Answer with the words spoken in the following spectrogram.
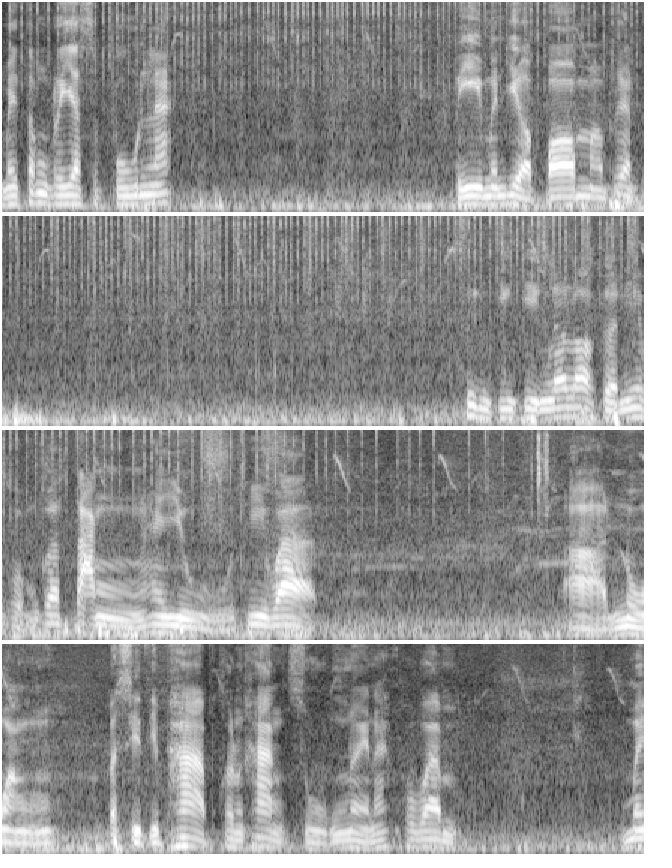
ไม่ต้องเรียสปูนละตีมันเหยื่อปลอมมาเพื่อน ซึ่งจริง ๆ แล้วลอกตัวนี้ผมก็ตั้งให้อยู่ที่ว่า อ่าหน่วงประสิทธิภาพค่อนข้างสูงหน่อยนะ เพราะว่าไม่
